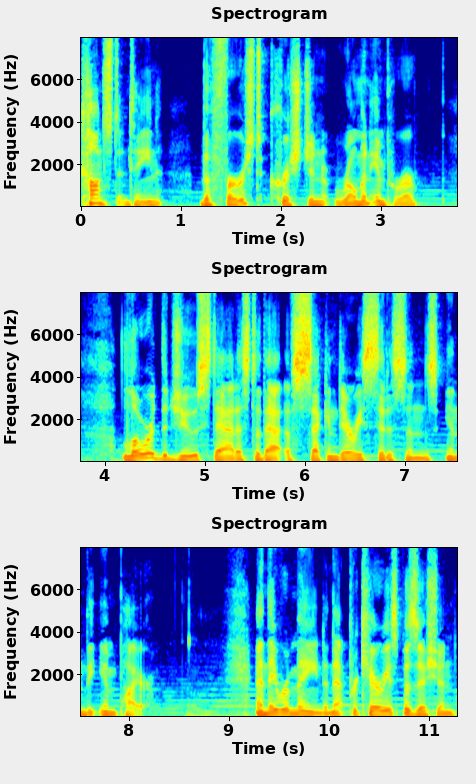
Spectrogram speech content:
Constantine, the first Christian Roman emperor, lowered the Jews' status to that of secondary citizens in the empire. And they remained in that precarious position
